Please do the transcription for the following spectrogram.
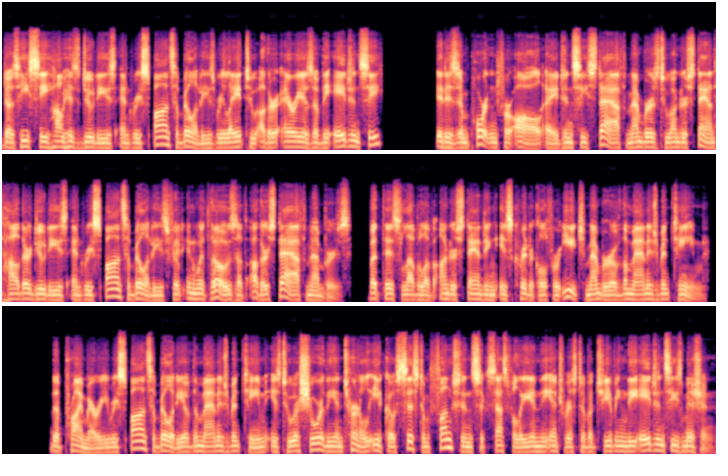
Does he see how his duties and responsibilities relate to other areas of the agency? It is important for all agency staff members to understand how their duties and responsibilities fit in with those of other staff members, but this level of understanding is critical for each member of the management team. The primary responsibility of the management team is to assure the internal ecosystem functions successfully in the interest of achieving the agency's mission.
